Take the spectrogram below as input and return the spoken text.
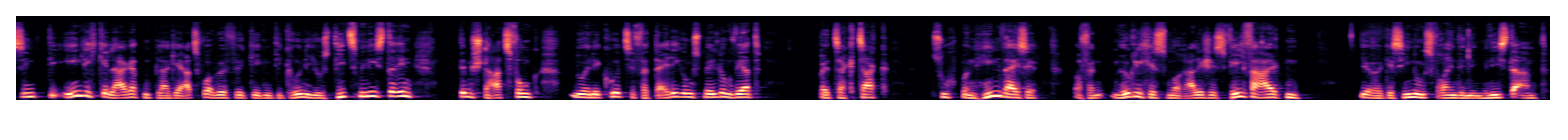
sind die ähnlich gelagerten Plagiatsvorwürfe gegen die grüne Justizministerin dem Staatsfunk nur eine kurze Verteidigungsmeldung wert. Bei Zack Zack sucht man Hinweise auf ein mögliches moralisches Fehlverhalten ihrer Gesinnungsfreundin im Ministeramt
